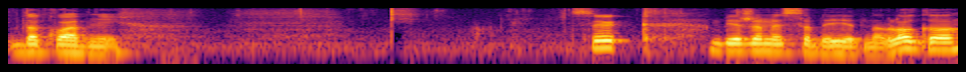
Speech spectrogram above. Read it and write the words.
dokładniej. Cyk, bierzemy sobie jedno logo.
